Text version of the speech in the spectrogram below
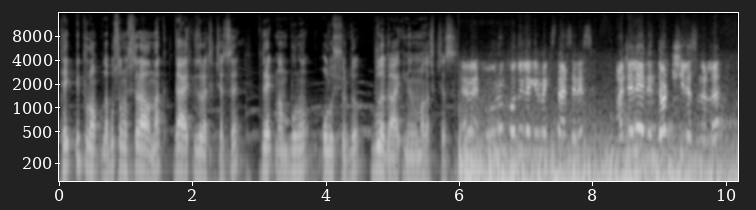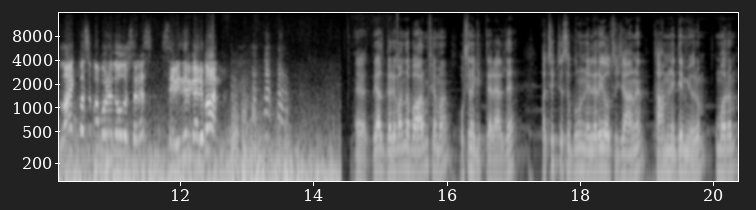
Tek bir promptla bu sonuçları almak gayet güzel açıkçası. Direktman bunu oluşturdu. Bu da gayet inanılmaz açıkçası. Evet Uğur'un koduyla girmek isterseniz acele edin 4 kişiyle sınırlı. Like basıp abone de olursanız sevinir gariban. Evet biraz gariban da bağırmış ama hoşuna gitti herhalde. Açıkçası bunun nelere yol açacağını tahmin edemiyorum. Umarım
